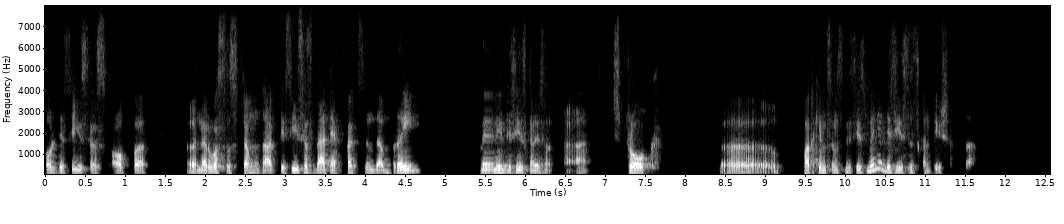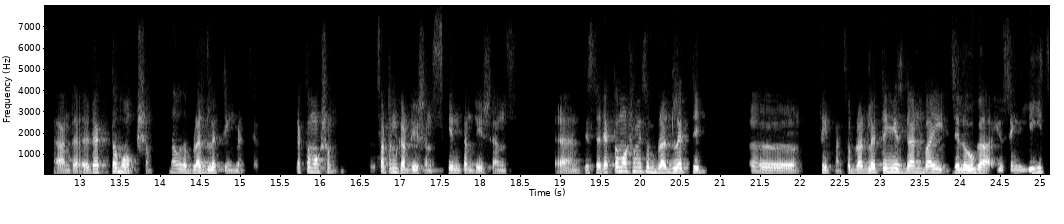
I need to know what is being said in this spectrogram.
or diseases of uh, uh, nervous system, that diseases that affects in the brain, many disease conditions, uh, stroke, uh, Parkinson's disease, many diseases conditions. And uh, raktamoksham, now the bloodletting method. Raktamoksham, certain conditions, skin conditions, and this the raktamoksham is a bloodletting uh, treatment. So bloodletting is done by Jalauka using leech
